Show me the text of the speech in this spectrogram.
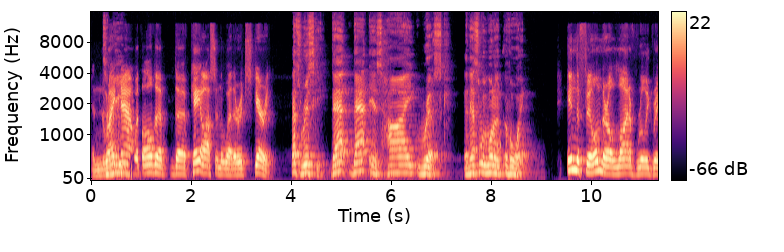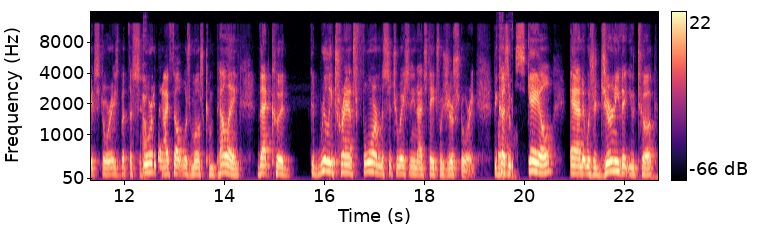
And to right me, now, with all the the chaos in the weather, it's scary. That's risky. That that is high risk, and that's what we want to avoid. In the film, there are a lot of really great stories, but the story yeah. that I felt was most compelling that could could really transform the situation in the United States was your story because it was scale and it was a journey that you took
